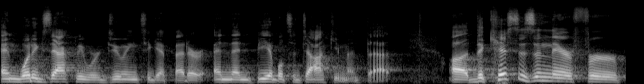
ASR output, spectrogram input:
and what exactly we're doing to get better and then be able to document that. Uh, the KISS is in there for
